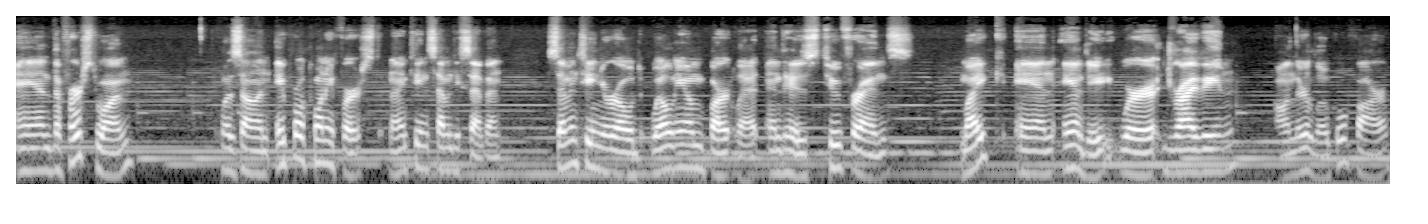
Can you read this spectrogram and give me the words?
And the first one was on April 21st, 1977. 17 year old William Bartlett and his two friends, Mike and Andy, were driving on their local farm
